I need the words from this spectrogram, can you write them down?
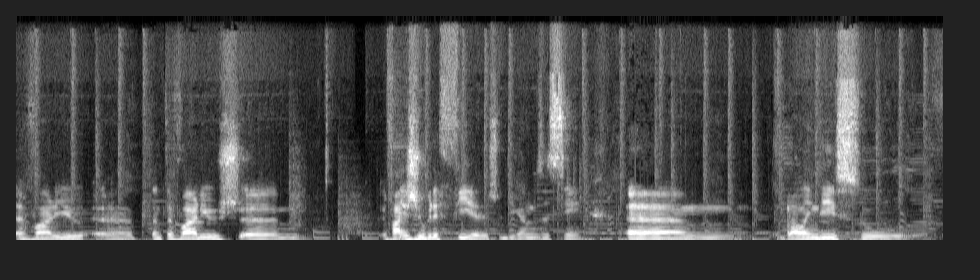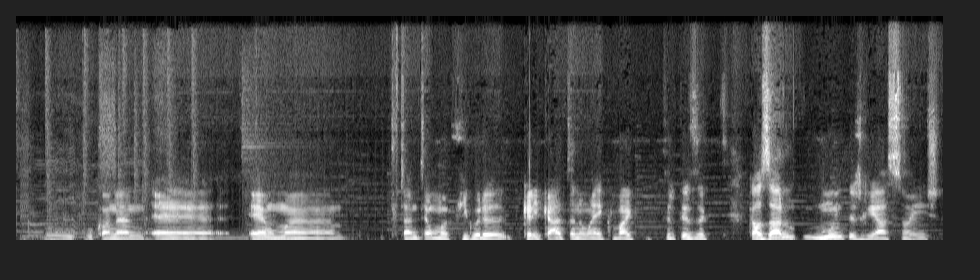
a vários, uh, portanto, a vários, um, várias geografias, digamos assim. Um, para além disso, o, o Conan é, é uma portanto é uma figura caricata, não é? Que vai, de certeza, causar muitas reações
